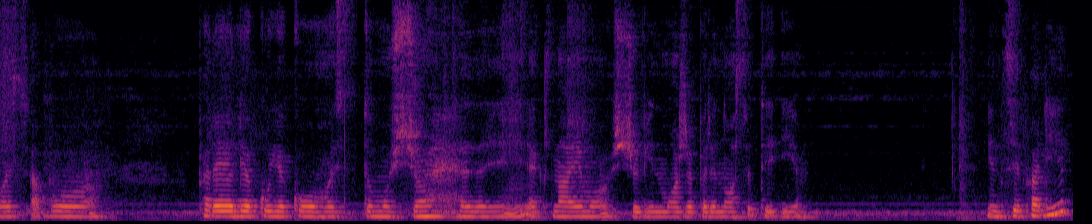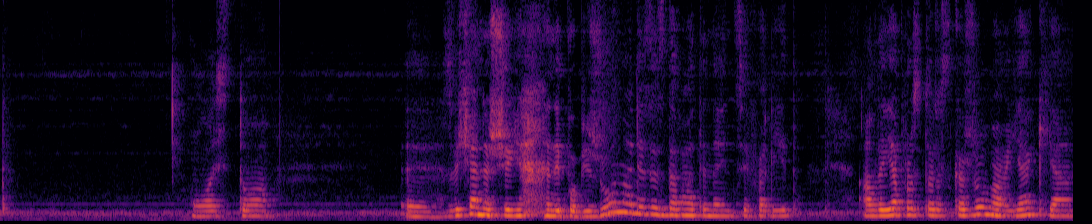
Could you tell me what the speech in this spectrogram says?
ось, або переляку якогось, тому що, е, як знаємо, що він може переносити і енцефаліт. Ось то. Е, Звичайно, що я не побіжу аналізи здавати на енцефаліт, але я просто розкажу вам, як я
